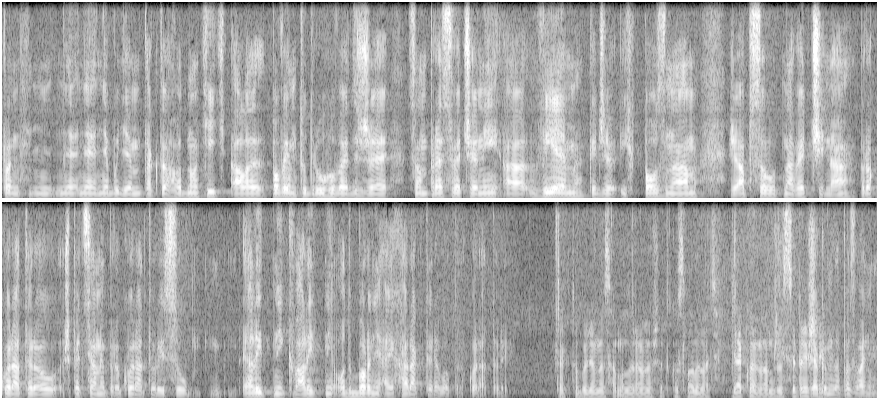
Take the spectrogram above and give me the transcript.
To ne, ne, nebudem takto hodnotiť, ale poviem tú druhú vec, že som presvedčený a viem, keďže ich poznám, že absolútna väčšina prokurátorov špeciálnej prokuratúry sú elitní, kvalitní, odborne aj charakterovo prokurátori. Tak to budeme samozrejme všetko sledovať. Ďakujem vám, že ste prišli. Ďakujem za pozvanie.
